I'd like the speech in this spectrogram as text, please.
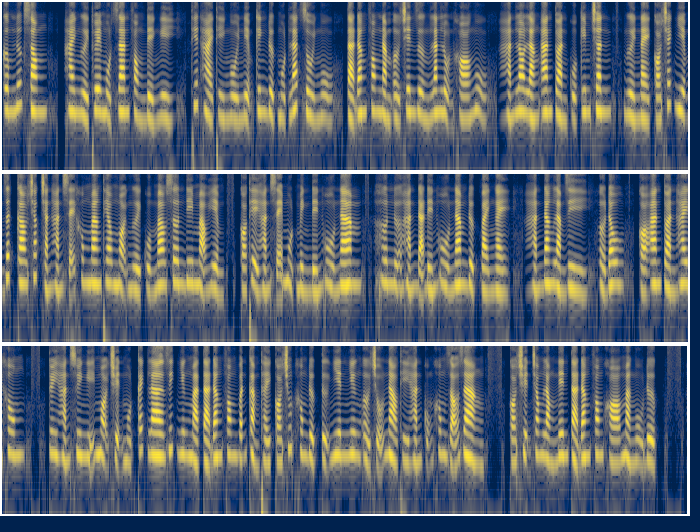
Cơm nước xong, hai người thuê một gian phòng để nghỉ. Thiết Hải thì ngồi niệm kinh được một lát rồi ngủ. Tả Đăng Phong nằm ở trên giường lăn lộn khó ngủ. Hắn lo lắng an toàn của Kim Trân. Người này có trách nhiệm rất cao, chắc chắn hắn sẽ không mang theo mọi người của Mao Sơn đi mạo hiểm. Có thể hắn sẽ một mình đến Hồ Nam. Hơn nữa hắn đã đến Hồ Nam được vài ngày. Hắn đang làm gì? Ở đâu? Có an toàn hay không? Tuy hắn suy nghĩ mọi chuyện một cách logic nhưng mà tả Đăng Phong vẫn cảm thấy có chút không được tự nhiên nhưng ở chỗ nào thì hắn cũng không rõ ràng. Có chuyện trong lòng nên tả Đăng Phong khó mà ngủ được.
